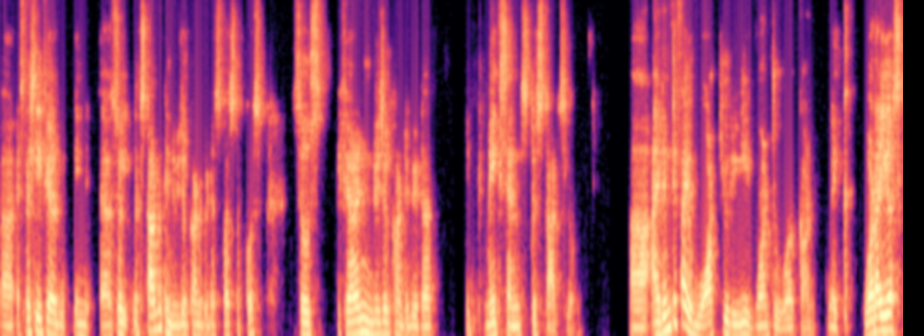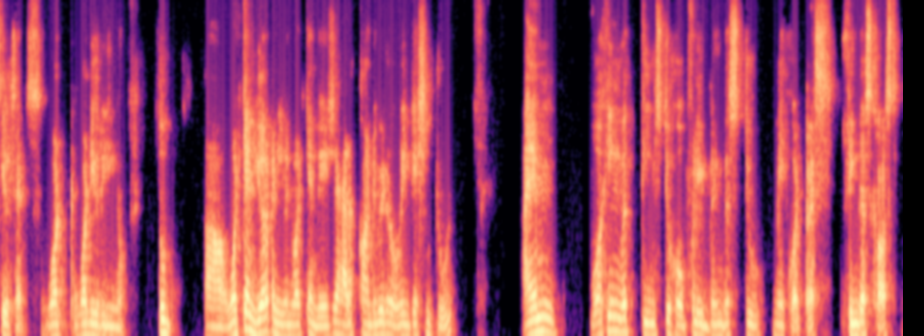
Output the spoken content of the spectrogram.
uh, especially if you're in, uh, so let's start with individual contributors first, of course. So if you're an individual contributor, it makes sense to start slow. Uh, identify what you really want to work on. Like, what are your skill sets? What what do you really know? So, uh, WordCamp Europe and even WordCamp Asia had a contributor orientation tool? I am working with teams to hopefully bring this to make WordPress. Fingers crossed.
